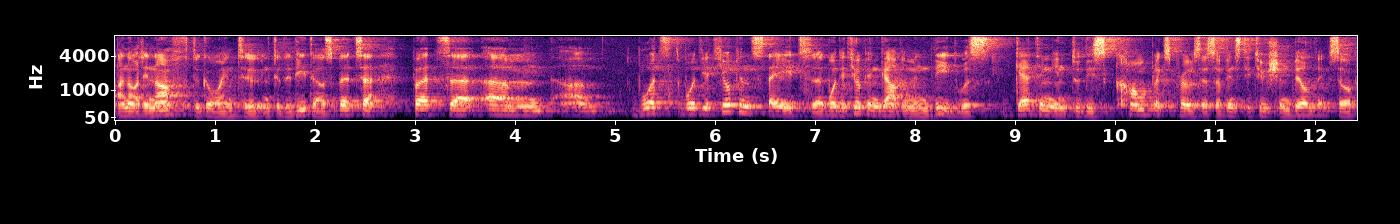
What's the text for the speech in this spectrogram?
are not enough to go into, into the details. But, uh, but uh, um, um, what the Ethiopian state, uh, what the Ethiopian government did was getting into this complex process of institution building. So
